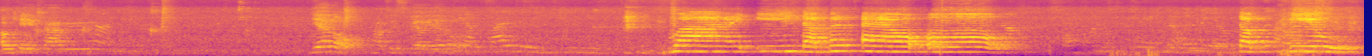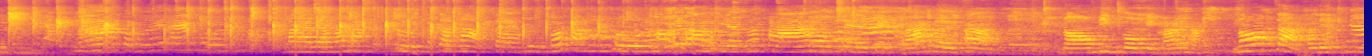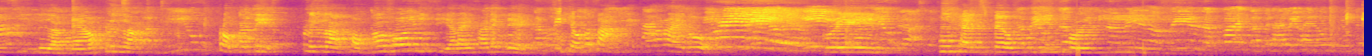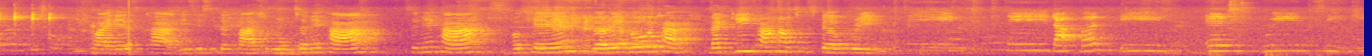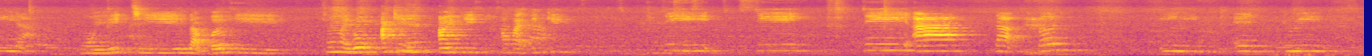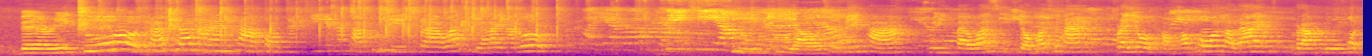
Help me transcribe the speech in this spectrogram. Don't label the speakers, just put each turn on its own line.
โอเคครับ yellow how to spell yellow
Y E double L O W
อ่าตบมือให้นะคุณมาแล้วนะคะคือจะหลับแต่หูก็ฟังคุณครูนะคะเวลาเรียนนะคะ โอเคเก่งมากเลยค่ะ น้องบิงโกเก่งมากเลยค่ะ นอกจากเมล็ดมีสีเหลืองแล้วเปลือก ปกติเปลือกของข้าวโพดมีสีอะไรคะเด็กๆสีเขียวภาษาอังกฤษว่าอะไรลูก green who can spell green for me Try this ค่ะ this is the classroom ใช่ไหมคะใช่ไหมคะโอเค very good ค่ะ Maggie คะ how to spell green
C double E N green สีเขียว
โอ้ย G double E ใช่ไหมลูก again เอาอีกทีเอาใหม่ thinking
C C G R double E N green
very good ครับเจ้านายค่ะพอ Maggie นะคะคุณทีนแปลว่าสีอะไรนะลูก
สีเขียว
สีเขียวใช่ไหมคะ green แปลว่าสีเขียว เพราะฉะนั้นประโยชน์ของข้าวโพดเราได้รับรู้หมด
